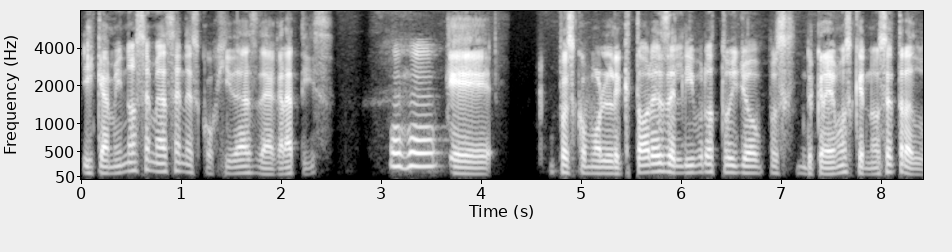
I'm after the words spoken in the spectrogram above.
y que a mí no se me hacen escogidas de a gratis, que pues como lectores del libro tú y yo pues creemos que no se, tradu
